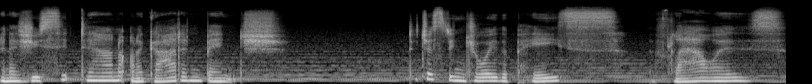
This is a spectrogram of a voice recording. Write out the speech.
And as you sit down on a garden bench to just enjoy the peace, the flowers,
